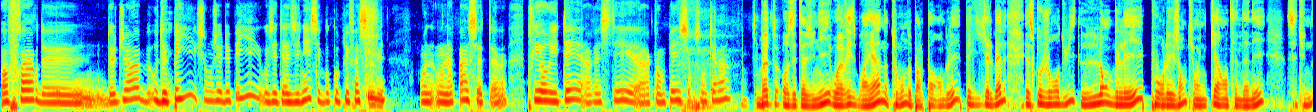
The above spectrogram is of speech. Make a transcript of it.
offreur de, de job ou de pays, changer de pays. Aux États-Unis, c'est beaucoup plus facile on n'a pas cette euh, priorité à rester à camper sur son terrain. But aux États-Unis, où Harris Bryan, tout le monde ne parle pas anglais. Peggy Kelbel, est-ce qu'aujourd'hui, l'anglais, pour les gens qui ont une quarantaine d'années, c'est une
